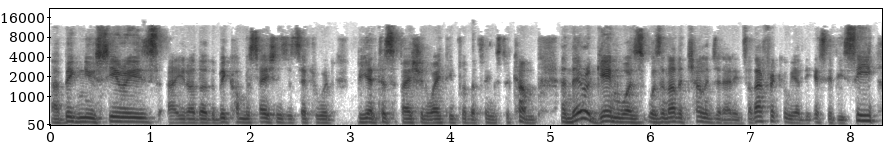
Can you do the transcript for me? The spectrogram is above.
a big new series. Uh, you know, the, the big conversations, etc., would be anticipation, waiting for the things to come. And there again was was another challenge that had in South Africa. We had the SABC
